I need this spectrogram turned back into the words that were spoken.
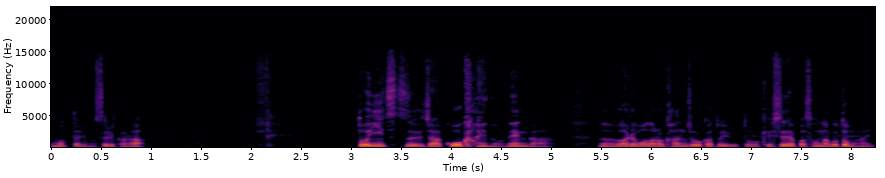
思ったりもするから、と言いつつ、じゃあ後悔の念が、うん、悪者の感情かというと、決してやっぱそんなこともない。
